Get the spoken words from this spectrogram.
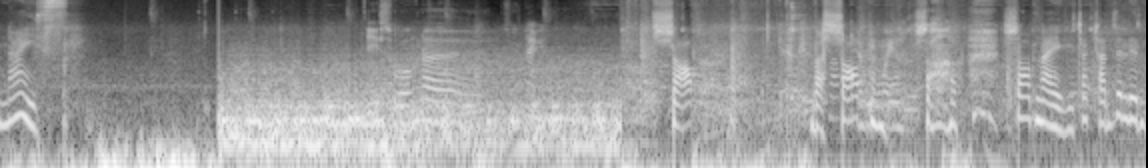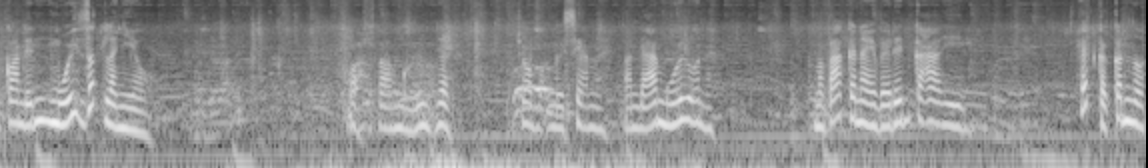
Nice. Đi xuống đây. Shop. Và shop shop, shop này thì chắc chắn sẽ liên quan đến muối rất là nhiều. Wow, vào luôn. Đây cho mọi người xem này toàn đá muối luôn này. Mà vác cái này về đến ca thì hết cả cân rồi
